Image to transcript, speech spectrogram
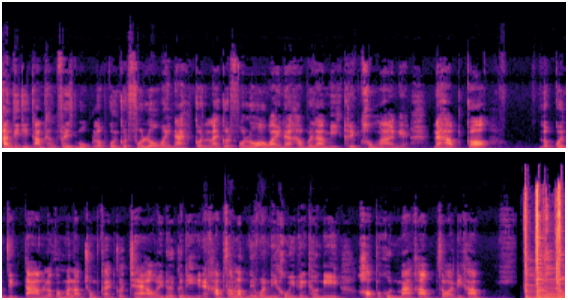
ท่านที่ติดตามทาง Facebook รบกวนกด Follow ไว้นะ กดไลค์กด Follow เอาไว้ว้นะครับ เวลามีคลิปเข้ามาเนี่ยนะครับ ก็รบกวนติดตามแล้วก็มารับชมการกดแชร์เอาไว้ด้วยก็ดีนะครับสำหรับในวันนี้คงมีเพียงเท่านี้ ขอบพระคุณมากครับ สวัสดีครับ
